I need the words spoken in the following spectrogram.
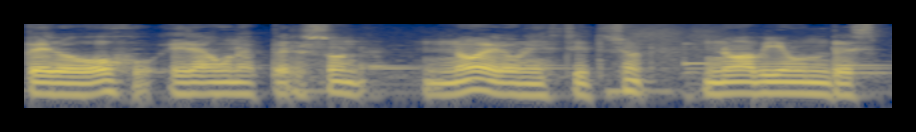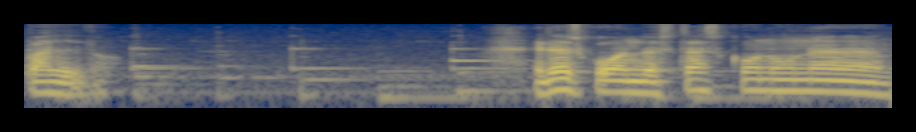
pero ojo, era una persona. no era una institución, no había un respaldo. Entonces cuando estás con una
